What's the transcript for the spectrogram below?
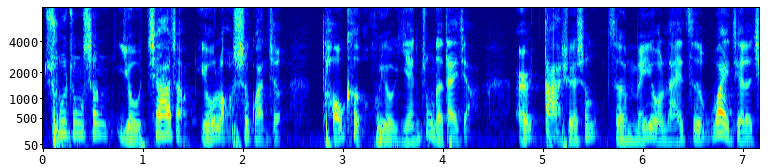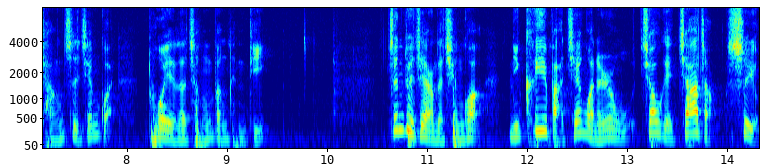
初中生有家长有老师管着，逃课会有严重的代价，而大学生则没有来自外界的强制监管，拖延的成本很低。针对这样的情况，你可以把监管的任务交给家长、室友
